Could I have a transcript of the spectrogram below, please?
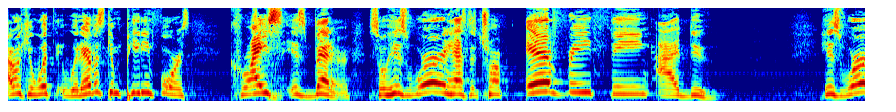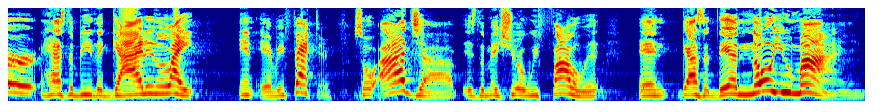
I don't care what, whatever's competing for us, Christ is better. So his word has to trump everything I do. His word has to be the guiding light in every factor. So our job is to make sure we follow it. And God said, they'll know you mine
